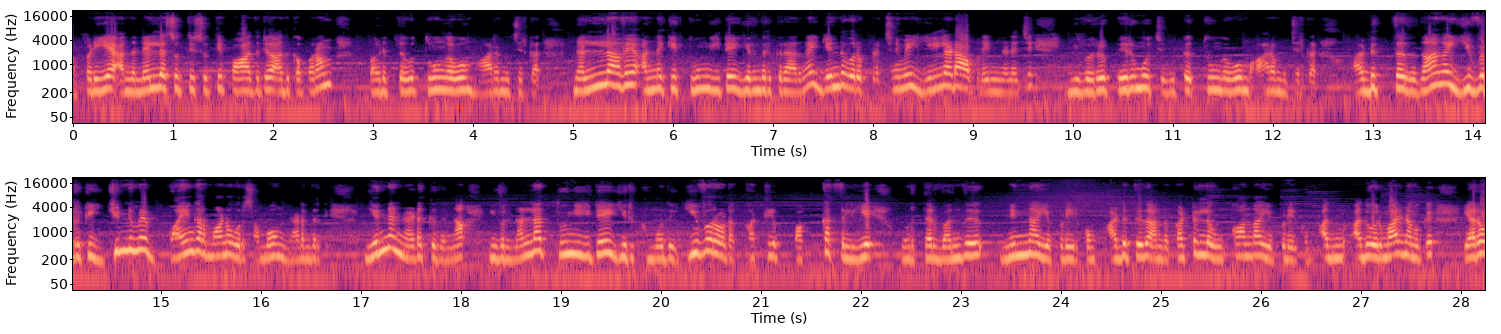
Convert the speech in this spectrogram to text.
அப்படியே அந்த நெல்லை சுத்தி சுத்தி பார்த்துட்டு அதுக்கப்புறம் படுத்து தூங்கவும் ஆரம்பிச்சிருக்கார். நல்லாவே அன்னைக்கு தூங்கிட்டே இருந்திருக்கிறாருங்க. எந்த ஒரு பிரச்சனையுமே இல்லடா அப்படின்னு நினச்சி இவர் பெருமூச்சு விட்டு தூங்கவும் ஆரம்பிச்சிருக்காரு. அடுத்தது தாங்க இவருக்கு இன்னுமே பயங்கரமான ஒரு சம்பவம் நடந்திருக்கு. என்ன நடக்குதுன்னா இவர் நல்லா தூங்கிக்கிட்டே இருக்கும்போது இவரோட கட்டில் பக்கத்துலேயே ஒருத்தர் வந்து நின்னா எப்படி இருக்கும்? அடுத்தது அந்த கட்டிலில் உட்கார்ந்தா எப்படி இருக்கும்? அது அது ஒரு மாதிரி நமக்கு யாரோ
